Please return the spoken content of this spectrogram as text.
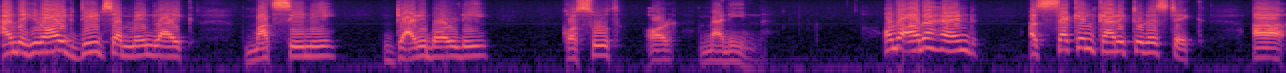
and the heroic deeds of men like Mazzini, Garibaldi, Kossuth or Manin. On the other hand, a second characteristic uh,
